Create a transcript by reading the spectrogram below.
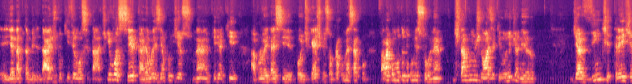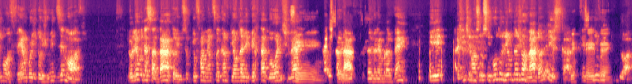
e adaptabilidade do que velocidade. E você, cara, é um exemplo disso, né? Eu queria aqui aproveitar esse podcast, pessoal, para começar a falar como tudo começou, né? Estávamos nós aqui no Rio de Janeiro, dia 23 de novembro de 2019. Eu lembro dessa data, Ibsen, porque o Flamengo foi campeão da Libertadores, né? Sim. Essa data, você deve lembrar bem. E a gente lançou o segundo livro da jornada. Olha isso, cara. Perfeito, Esse livro aqui, ó.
